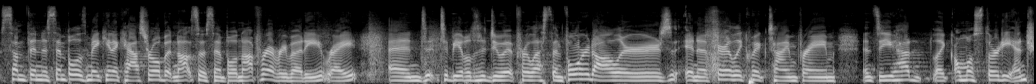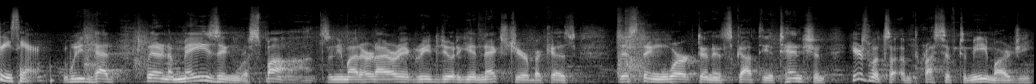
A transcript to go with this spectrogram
something as simple as making a casserole, but not so simple, not for everybody, right? And to be able to do it for less than $4 in a fairly quick time frame. And so you had like almost 30 entries here. We had, we had an amazing response. And you might have heard I already agreed to do it again next year because this thing worked and it's got the attention. Here's what's impressive to me, Marji,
